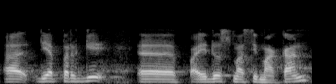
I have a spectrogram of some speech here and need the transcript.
uh, dia pergi, uh, Pak Idus masih makan,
